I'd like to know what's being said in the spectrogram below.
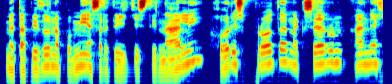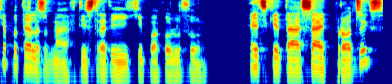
μεταπηδούν από μία στρατηγική στην άλλη, χωρίς πρώτα να ξέρουν αν έχει αποτέλεσμα αυτή η στρατηγική που ακολουθούν. Έτσι και τα side projects,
